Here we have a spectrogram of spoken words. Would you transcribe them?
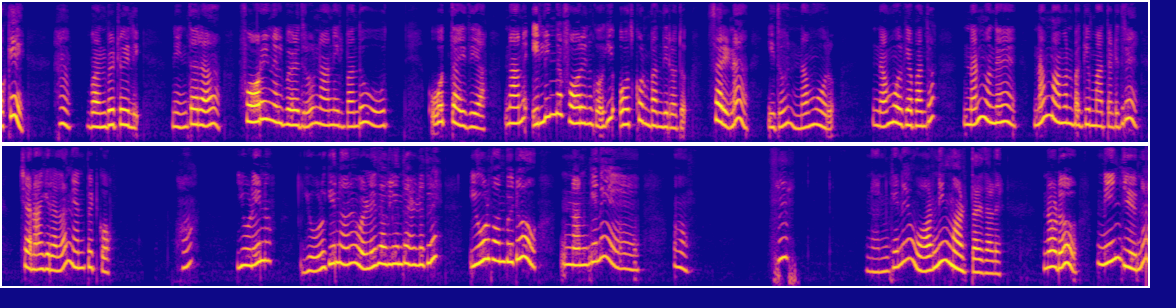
ಓಕೆ ಹಾಂ ಬಂದ್ಬಿಟ್ಟು ಇಲ್ಲಿ. ನಿನ್ನ ಫಾರಿನ್ ಅಲ್ಲಿ ಬೆಳೆದ್ರು, ನಾನು ಇಲ್ಲಿ ಬಂದು ಓದ್, ಓದ್ತಾ ಇದೀಯಾ? ನಾನು ಇಲ್ಲಿಂದ ಫಾರಿನ್ಗೆ ಹೋಗಿ ಓದ್ಕೊಂಡು ಬಂದಿರೋದು. ಸರಿನಾ? ಇದು ನಮ್ಮೂರು. ನಮ್ಮೂರಿಗೆ ಬಂದು ನನ್ನ ಮುಂದೆ ನಮ್ಮ ಮಾಮನ ಬಗ್ಗೆ ಮಾತಾಡಿದರೆ ಚೆನ್ನಾಗಿರಲ್ಲ, ನೆನ್ಪಿಟ್ಕೋ. ಹಾಂ? ಇವಳೇನು? ಇವಳಿಗೆ ನಾನು ಒಳ್ಳೇದಾಗಲಿ ಅಂತ ಹೇಳಿದ್ರೆ ಇವಳು ಬಂದ್ಬಿಟ್ಟು ನನಗೇನೆ ನನಗೇನೆ ವಾರ್ನಿಂಗ್ ಮಾಡ್ತಾ ಇದ್ದಾಳೆ. ನೋಡು ನಿನ್ನ ಜೀವನ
